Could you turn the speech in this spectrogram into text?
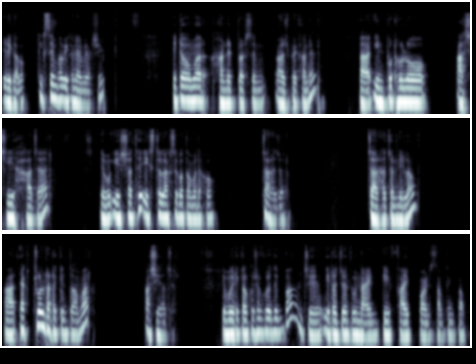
এটা গেল। ঠিক সেম ভাবে এখানে আমি আসি। এটাও আমার হান্ড্রেড পার্সেন্ট আসবে এখানে। ইনপুট হলো আশি হাজার। এবং এর সাথে এক্সট্রা লাগছে কত? আমার দেখো, চার হাজার। চার হাজার নিলাম। আর অ্যাকচুয়াল ডাটা কিন্তু আমার আশি হাজার। এবং এটা ক্যালকুলেশন করে দেখবা যে এটা যদি তুমি নাইনটি ফাইভ পয়েন্ট সামথিং পাবো।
